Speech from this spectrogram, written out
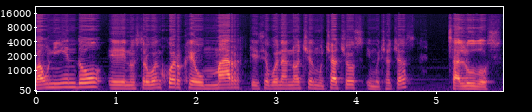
va uniendo. Eh, nuestro buen Jorge Omar, que dice buenas noches muchachos y muchachas. Saludos.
